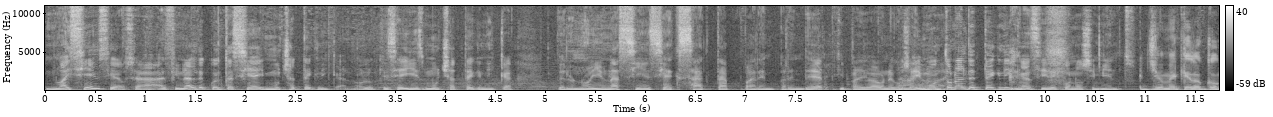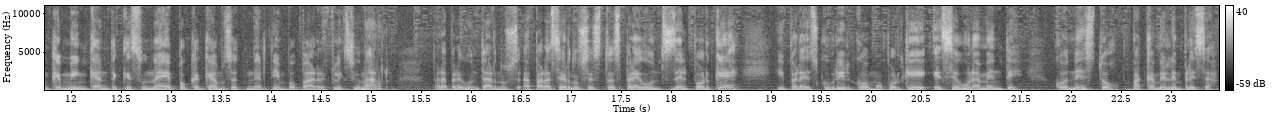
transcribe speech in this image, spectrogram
no hay ciencia, o sea, al final de cuentas sí hay mucha técnica, ¿no? Lo que sí hay es mucha técnica, pero no hay una ciencia exacta para emprender y para llevar un negocio. hay un montón de técnicas y de conocimientos. Yo me quedo con que me encanta que es una época que vamos a tener tiempo para reflexionar, para preguntarnos, para hacernos estas preguntas del por qué y para descubrir cómo, porque eh, seguramente con esto va a cambiar la empresa,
